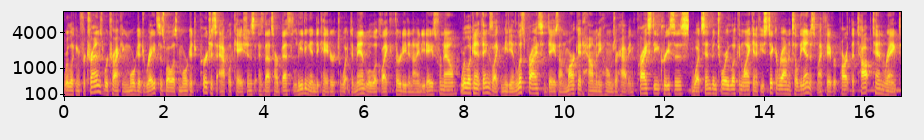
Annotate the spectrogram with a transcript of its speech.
We're looking for trends, we're tracking mortgage rates as well as mortgage purchase applications, as that's our best leading indicator to what demand will look like 30 to 90 days from now. We're looking at things like median list price, days on market, how many homes are having price decreases, what's inventory looking like, and if you stick around until the end, it's my favorite part the top 10 ranked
